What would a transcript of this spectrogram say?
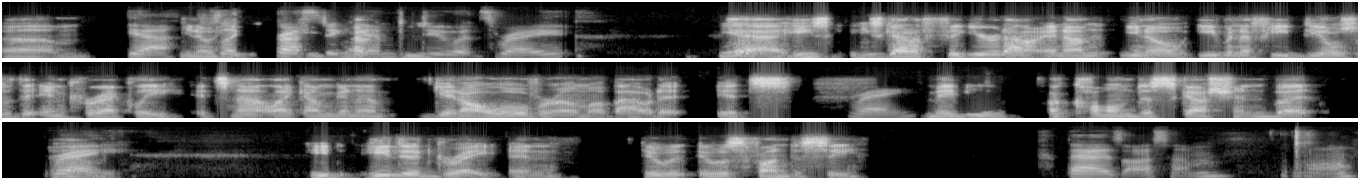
Um, yeah, you know, like he, trusting got, him to do what's right. Yeah, he's he's got to figure it out, and I'm you know even if he deals with it incorrectly, it's not like I'm gonna get all over him about it. It's right maybe a calm discussion, but um, right. He he did great, and it was it was fun to see. That is awesome. Aww.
